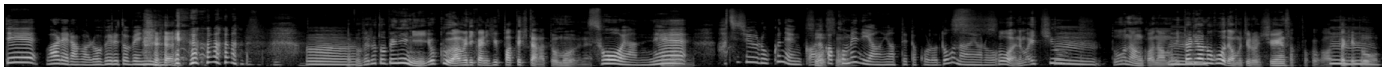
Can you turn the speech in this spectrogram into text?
で我らがロベルト・ベニーニ。うん。ロベルト・ベニーニよくアメリカに引っ張ってきたなって思うよね。そうやんね、86年か。だからコメディアンやってた頃どうなんやうんろ。そうやね、まあ、一応うん。どうなんかな、まあ、うん。イタリアの方ではもちろん主演作とかがあったけど、うんうん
